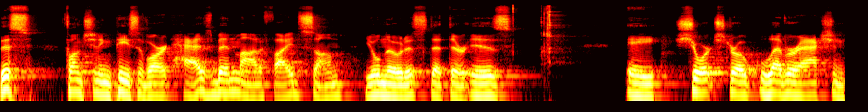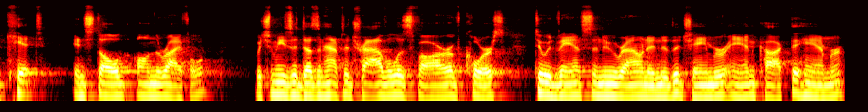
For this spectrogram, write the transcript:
This functioning piece of art has been modified some. You'll notice that there is a short stroke lever action kit installed on the rifle, which means it doesn't have to travel as far, of course, to advance the new round into the chamber and cock the hammer.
